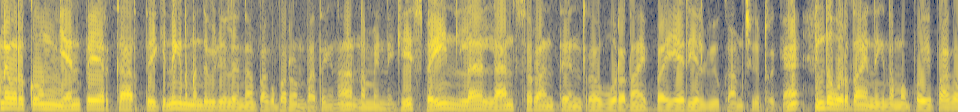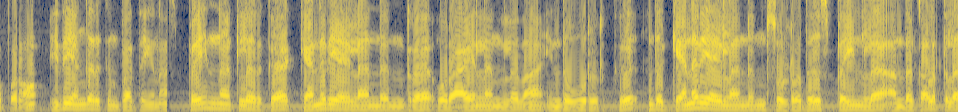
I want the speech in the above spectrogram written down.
அனைவருக்கும். என் பெயர் கார்த்திக். இன்னைக்கு நம்ம இந்த வீடியோவில் என்ன பார்க்க போகிறோம்னு பார்த்தீங்கன்னா நம்ம இன்னைக்கு ஸ்பெயினில் லான்சராந்தேன்ற ஊரை தான் இப்போ ஏரியல் வியூ காமிச்சிக்கிட்டு இருக்கேன். இந்த ஊர் தான் இன்னைக்கு நம்ம போய் பார்க்க போகிறோம் இது எங்கே இருக்குன்னு பார்த்தீங்கன்னா ஸ்பெயின் நாட்டில் இருக்க கெனரி ஐலாண்டுன்ற ஒரு ஐலாண்டில் தான் இந்த ஊர் இருக்குது இந்த கெனரி ஐலாண்டுன்னு சொல்கிறது ஸ்பெயினில் அந்த காலத்தில்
